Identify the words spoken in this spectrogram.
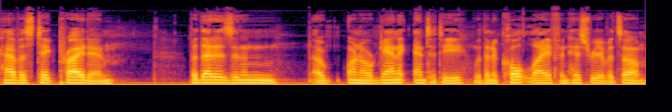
have us take pride in, but that it is an, an organic entity with an occult life and history of its own.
